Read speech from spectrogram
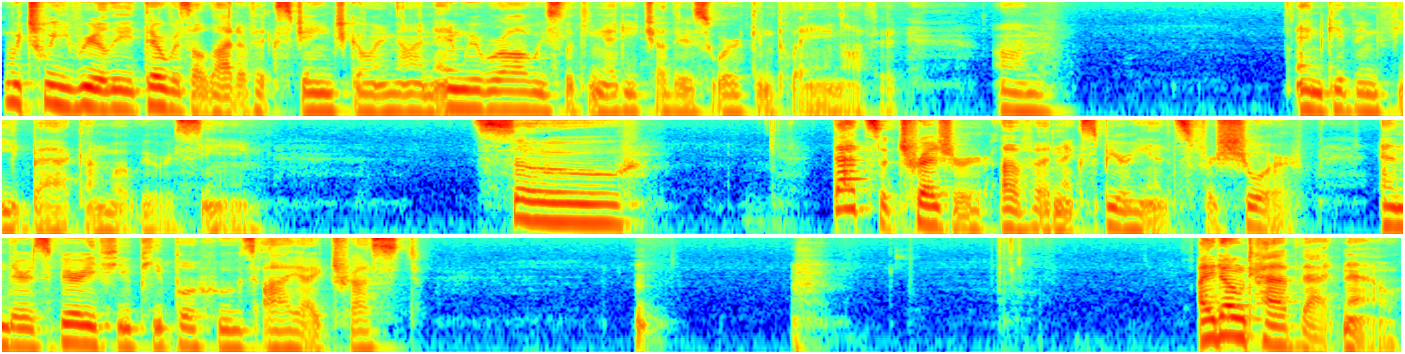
which we really, there was a lot of exchange going on, and we were always looking at each other's work and playing off it um, and giving feedback on what we were seeing. So that's a treasure of an experience for sure. And there's very few people whose eye I trust I don't have that now.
